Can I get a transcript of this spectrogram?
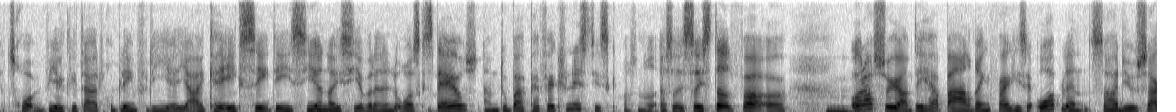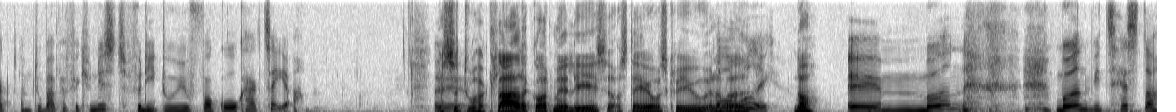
jeg tror virkelig, der er et problem, fordi jeg kan ikke se det, I siger, når I siger, hvordan et ord skal staves. Jamen, du er bare perfektionistisk og sådan noget. Altså, så i stedet for at Hmm. undersøge, om det her barn rent faktisk er ordblind, så har de jo sagt, at du er bare perfektionist, fordi du jo får gode karakterer. Ja, så Øh, du har klaret dig godt med at læse og stave og skrive, eller hvad? Overhovedet ikke. Nå, Øh, måden, måden vi tester,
